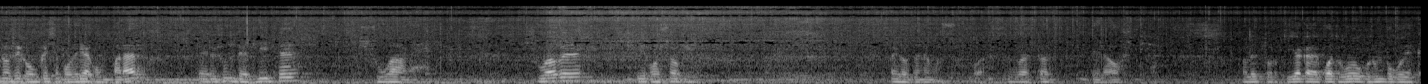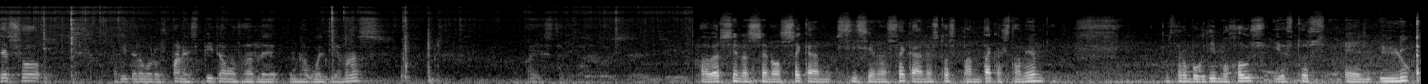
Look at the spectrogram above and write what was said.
no sé con qué se podría comparar, pero es un deslice suave. Suave y gozoso. Ahí lo tenemos. va a estar de la hostia. Vale, tortillaca de cuatro huevos con un poco de queso. Aquí tenemos los panes pita, vamos a darle una vuelta más. Ahí está. A ver si se nos secan, si se nos secan estos pantacas también. Están un poquitín mojados y esto es el look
